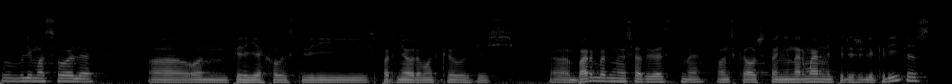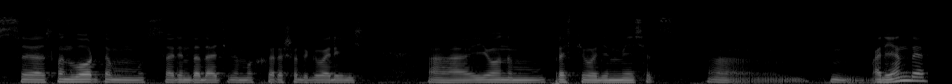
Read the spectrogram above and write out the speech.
в Лимассоле. Он переехал из Твери с партнером, открыл здесь Э, барберную, соответственно. Он сказал, что они нормально пережили кризис с лендлордом, с арендодателем, их хорошо договорились. Э, и он им простил один месяц э, аренды,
